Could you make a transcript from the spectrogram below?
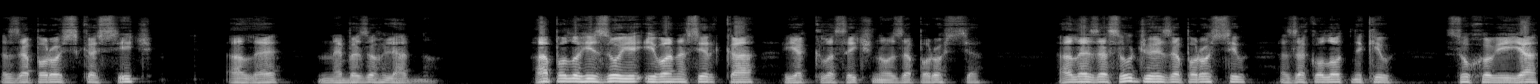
Запорозька Січ, але не безоглядно. Апологізує Івана Сірка як класичного запорожця, але засуджує запорожців заколотників Суховія,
